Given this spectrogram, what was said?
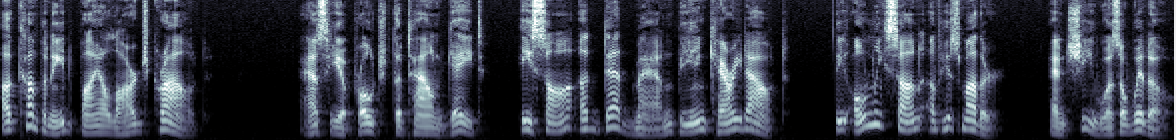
accompanied by a large crowd. As he approached the town gate, he saw a dead man being carried out, the only son of his mother, and she was a widow.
